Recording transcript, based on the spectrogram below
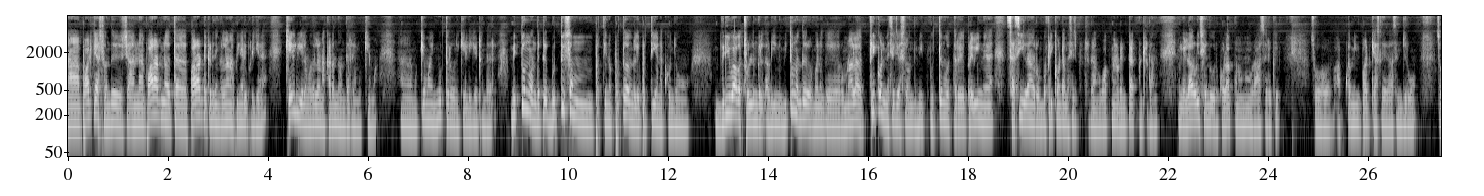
நான் பாட்காஸ்ட் வந்து நான் பாராட்டின த பாராட்டு கடிதங்கள்லாம் நான் பின்னாடி படிக்கிறேன். கேள்விகளை முதல்ல நான் கடந்து வந்துடுறேன் முக்கியமாக முக்கியமாக இன்னொருத்தர் ஒரு கேள்வி கேட்டிருந்தார். மித்துன் வந்துட்டு புத்திசம் பற்றின புத்தகங்களை பற்றி எனக்கு கொஞ்சம் விரிவாக சொல்லுங்கள் அப்படின்னு மித்துன் வந்து ரொம்ப எனக்கு ரொம்ப நாளாக ஃப்ரீக்வெண்ட் மெசேஜஸில் வந்து மித் முத்துன்னு ஒருத்தர் பிரவீன் சசிலாம் ரொம்ப ஃப்ரீக்வெண்ட்டாக மெசேஜ் பண்ணிருக்காங்க. வாக்மேனோட இன்ட்ராக்ட் பண்ணிருக்காங்க. இவங்க எல்லாரோடையும் சேர்ந்து ஒரு கொலாப் பண்ணணும்னு ஒரு ஆசை இருக்குது ஸோ அப்கமிங் பாட்காஸ்ட்டில் ஏதாவது செஞ்சுருவோம். ஸோ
